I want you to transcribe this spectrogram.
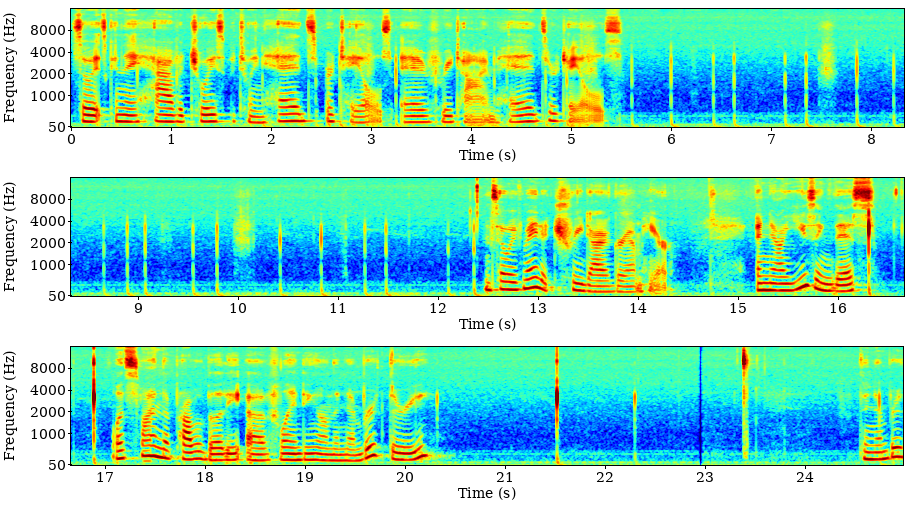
So it's going to have a choice between heads or tails every time, heads or tails. And so we've made a tree diagram here. And now using this, let's find the probability of landing on the number 3 the number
